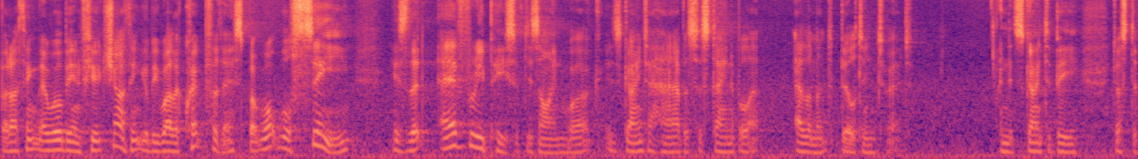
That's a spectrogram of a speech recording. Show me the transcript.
but I think there will be in future. I think you'll be well equipped for this. But what we'll see is that every piece of design work is going to have a sustainable element built into it. And it's going to be just a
